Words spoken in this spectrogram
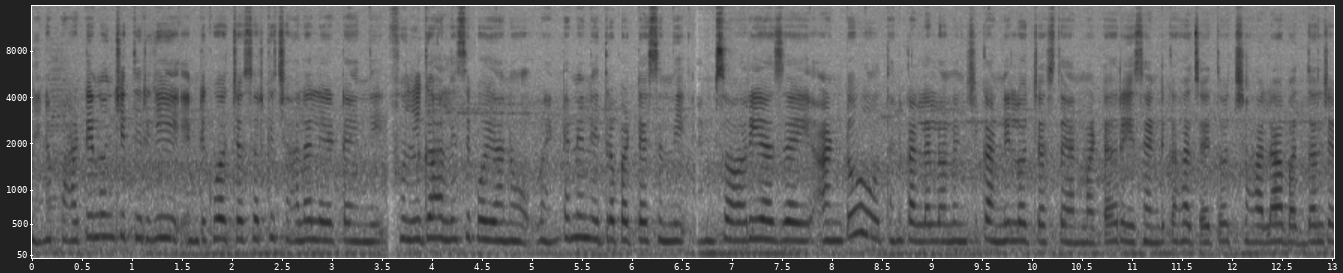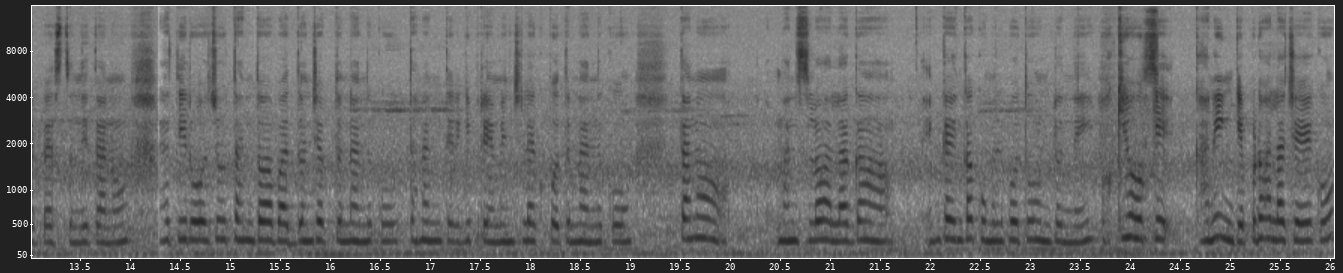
నేను పార్టీ నుంచి తిరిగి ఇంటికి వచ్చేసరికి చాలా లేట్ అయింది. ఫుల్గా అలసిపోయాను. వెంటనే నిద్ర పట్టేసింది. ఐఎమ్ సారీ అజయ్ అంటూ తన కళ్ళల్లో నుంచి కన్నీళ్ళు వచ్చేస్తాయి అనమాట రీసెంట్గా అజయ్తో చాలా అబద్ధాలు చెప్పేస్తుంది తను. ప్రతిరోజు తనతో అబద్ధం చెప్తున్నందుకు తనని తిరిగి ప్రేమించలేకపోతున్నందుకు తను మనసులో అలాగా ఇంకా ఇంకా కుమిలిపోతూ ఉంటుంది. Okay okay. కానీ ఇంకెప్పుడు అలా చేయకు.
